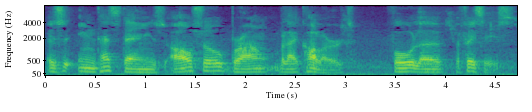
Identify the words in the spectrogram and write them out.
Its intestines also brown black colored, full of feces.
